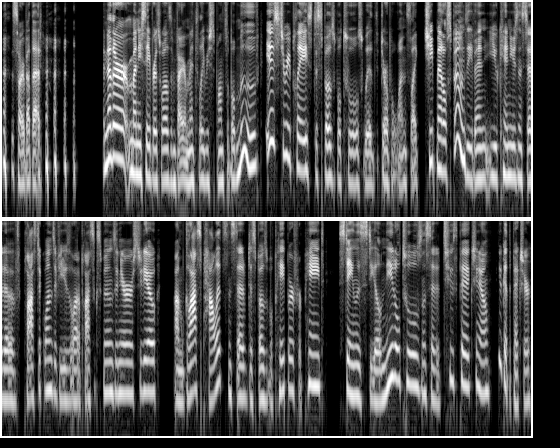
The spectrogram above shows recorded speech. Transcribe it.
Sorry about that. Another money saver as well as environmentally responsible move is to replace disposable tools with durable ones like cheap metal spoons, even you can use instead of plastic ones if you use a lot of plastic spoons in your studio, um, glass palettes instead of disposable paper for paint, stainless steel needle tools instead of toothpicks. You know, you get the picture.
